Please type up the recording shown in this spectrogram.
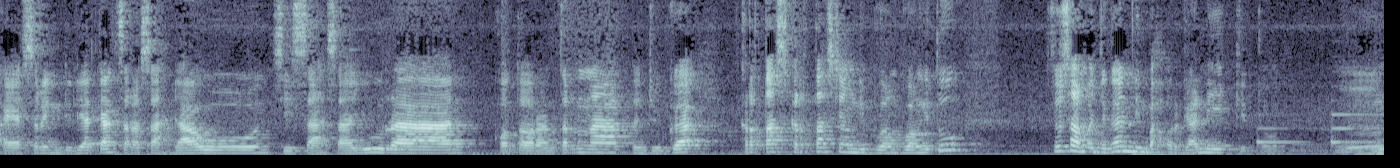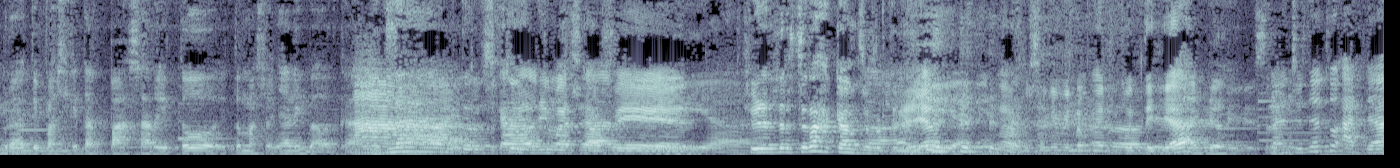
Kayak sering dilihat kan seresah daun, sisa sayuran, kotoran ternak, dan juga kertas-kertas yang dibuang-buang itu itu sama dengan limbah organik gitu. Hmm, berarti pas kita ke pasar itu itu maksudnya limbah organik. Nah, Nah, itu betul sekali betul Mas. Hafid. Iya. Sudah tercerahkan sepertinya ya. Iya, nih. Nah, habis ini minum air putih ya. Aduh. Selanjutnya tuh ada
